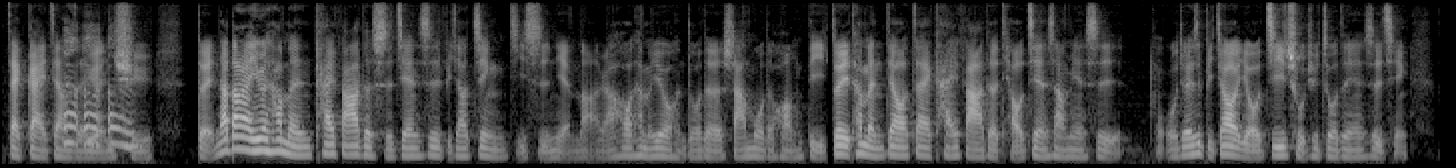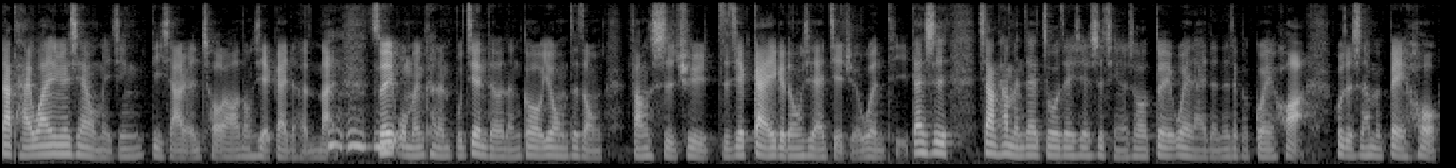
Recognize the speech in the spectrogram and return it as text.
在盖这样子的嗯嗯园区。对，那当然，因为他们开发的时间是比较近几十年嘛，然后他们又有很多的沙漠的荒地，所以他们要在开发的条件上面是，我觉得是比较有基础去做这件事情。那台湾因为现在我们已经地下人稠，然后东西也盖得很满，嗯嗯，所以我们可能不见得能够用这种方式去直接盖一个东西来解决问题。但是像他们在做这些事情的时候，对未来的那这个规划，或者是他们背后，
